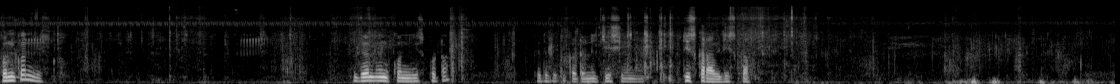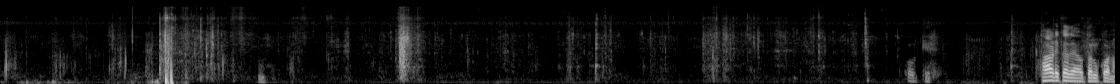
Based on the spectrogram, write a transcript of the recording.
కొన్ని కొన్ని తీసుకో. ఇదే నేను కొన్ని తీసుకుంటా? పెద్ద పెద్ద కట్టెలు ఇచ్చేసి నాకు. తీసుకురా ఓకే. తాడు కదా అవతల కొన.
